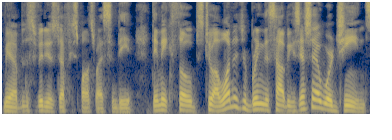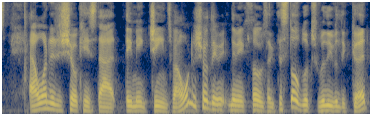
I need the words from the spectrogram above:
Yeah, but this video is definitely sponsored by Syndeed. They make thobes too. I wanted to bring this out because yesterday I wore jeans. And I wanted to showcase that they make jeans, but I want to show they, they make thobes. Like this thobe looks really, really good.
